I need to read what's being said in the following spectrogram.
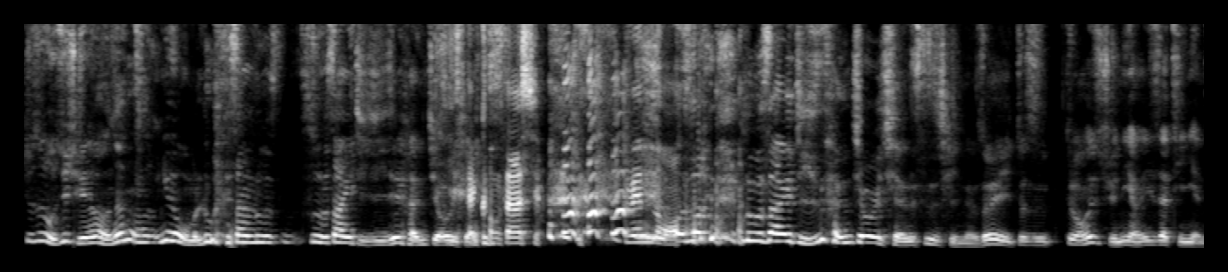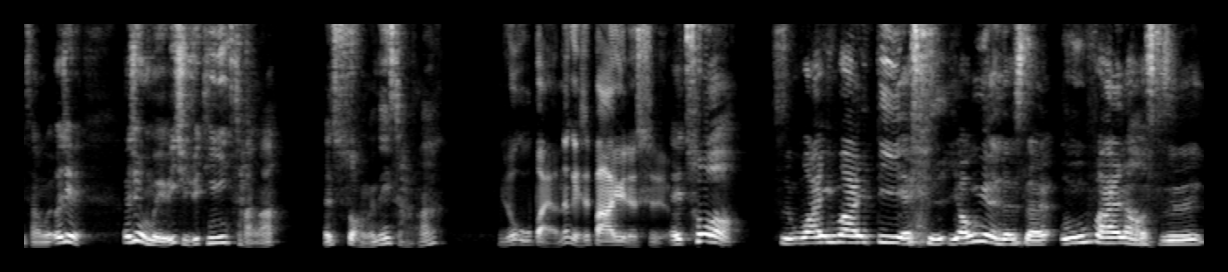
就是我就觉得好像，因为我们录上录录上一集已经很久以在前，空沙小那边我挪，说录上一集是很久以前的事情了，所以就是对，我就觉得你好像一直在听演唱会，而且而且我们有一起去听一场啊，很爽的那一场啊。你说五百啊，那个也是八月的事了。哎、错，是 Y Y D S 永远的神五百老师。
